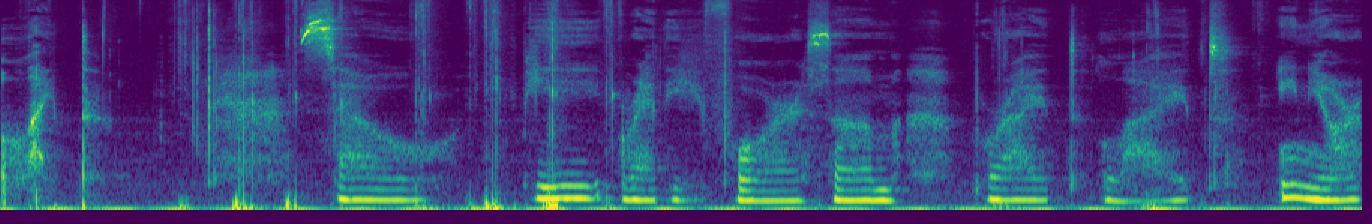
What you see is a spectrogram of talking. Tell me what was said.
light. So be ready for some bright light in your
